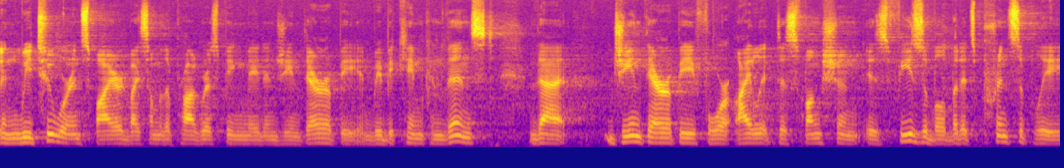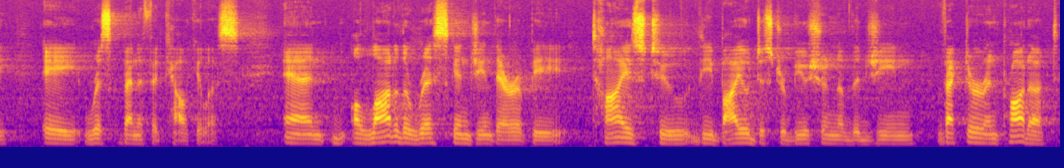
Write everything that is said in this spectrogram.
and we too were inspired by some of the progress being made in gene therapy, and we became convinced that gene therapy for islet dysfunction is feasible, but it's principally a risk benefit calculus. And a lot of the risk in gene therapy ties to the biodistribution of the gene vector and product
